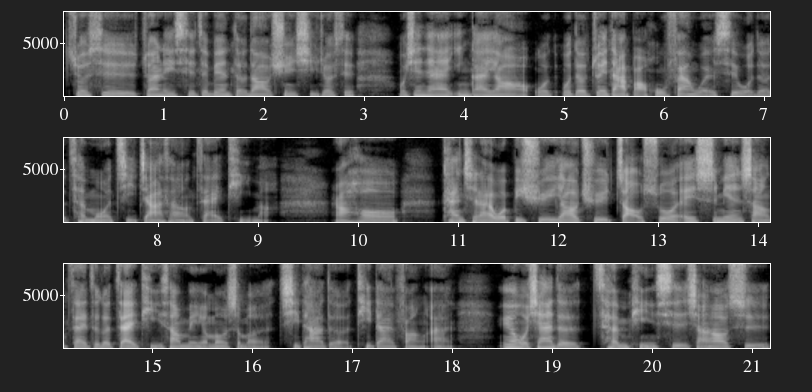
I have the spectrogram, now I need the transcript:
就是专利师这边得到讯息，就是我现在应该要我我的最大保护范围是我的成膜剂加上载体嘛，然后看起来我必须要去找说，诶，市面上在这个载体上面有没有什么其他的替代方案？因为我现在的成品是想要是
